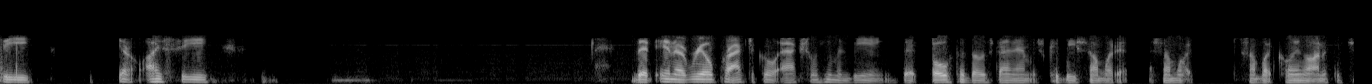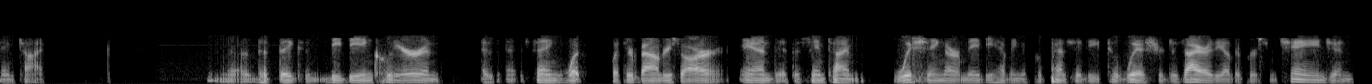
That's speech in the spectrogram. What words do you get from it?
see, you know, I see that in a real practical, actual human being, that both of those dynamics could be somewhat, somewhat, somewhat going on at the same time. That they could be being clear and saying what what their boundaries are, and at the same time wishing or maybe having a propensity to wish or desire the other person change, and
